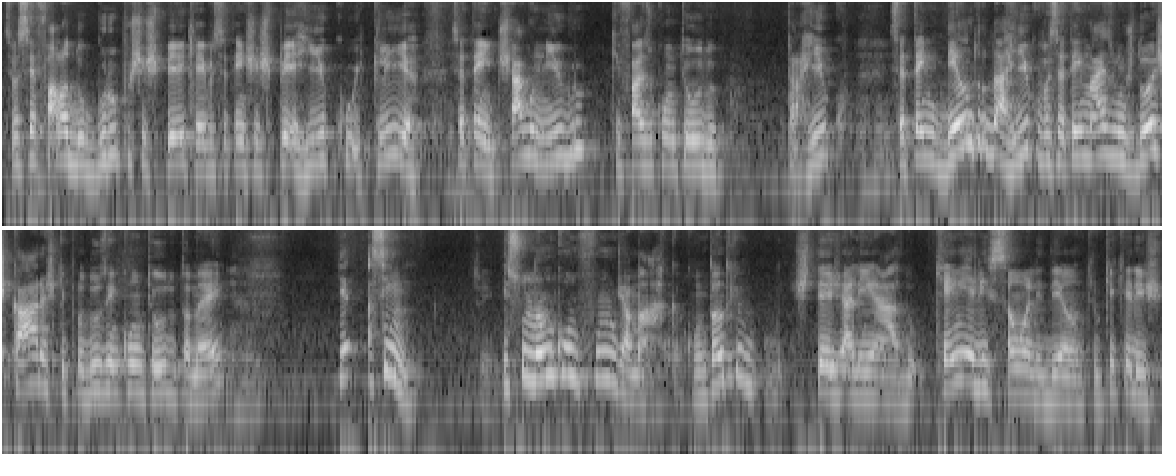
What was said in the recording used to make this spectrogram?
Se você fala do grupo XP, que aí você tem XP Rico e Clear, você tem Thiago Negro, que faz o conteúdo pra Rico. Você tem dentro da Rico, você tem mais uns dois caras que produzem conteúdo também. E assim, Sim. isso não confunde a marca. Contanto que esteja alinhado quem eles são ali dentro, o que, que eles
